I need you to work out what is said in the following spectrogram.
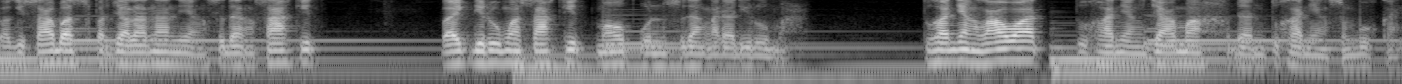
bagi sahabat seperjalanan yang sedang sakit, baik di rumah sakit maupun sedang ada di rumah. Tuhan yang lawat, Tuhan yang jamah, dan Tuhan yang sembuhkan.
